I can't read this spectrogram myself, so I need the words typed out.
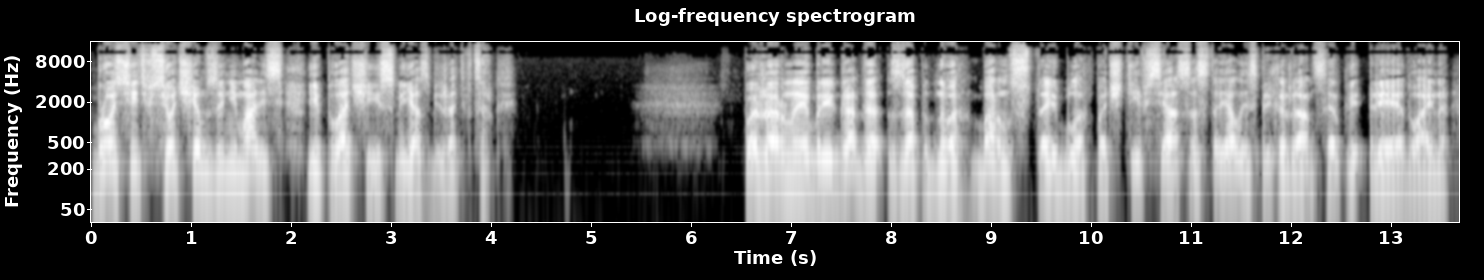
бросить все, чем занимались, и, плача и смея, сбежать в церковь. Пожарная бригада западного Барнстейбла почти вся состояла из прихожан церкви Редуайна —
